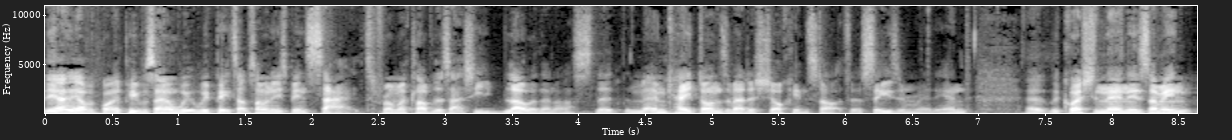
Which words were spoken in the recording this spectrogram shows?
The only other point, people saying we, we picked up someone who's been sacked from a club that's actually lower than us. The, MK Dons have had a shocking start to the season, really. And uh, the question then is, I mean,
